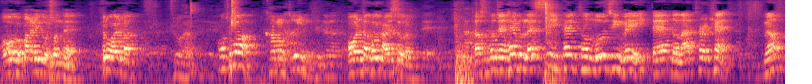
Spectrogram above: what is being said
어우, 빨리 오셨네. 들어가, 일단. 들어가요? 어, 좋아. 가방 저기 있는데 어, 일단 거기 가 있어, 그럼. 다섯 번째, have less impact on losing weight than the latter can. 뭐야?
